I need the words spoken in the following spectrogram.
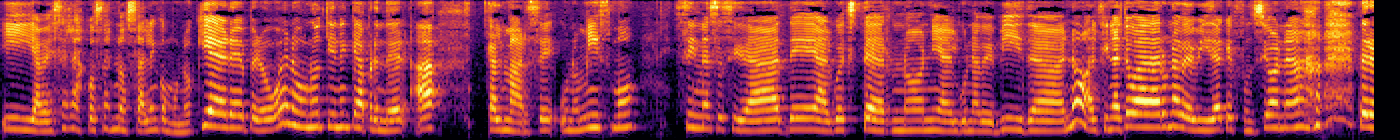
y a veces las cosas no salen como uno quiere, pero bueno, uno tiene que aprender a calmarse uno mismo sin necesidad de algo externo ni alguna bebida. No, al final te voy a dar una bebida que funciona, pero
